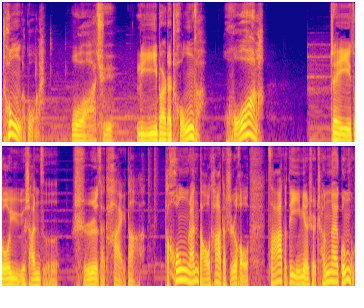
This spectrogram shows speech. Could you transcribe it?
冲了过来。我去，里边的虫子活了！这一座玉山子实在太大了，它轰然倒塌的时候，砸的地面是尘埃滚滚。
